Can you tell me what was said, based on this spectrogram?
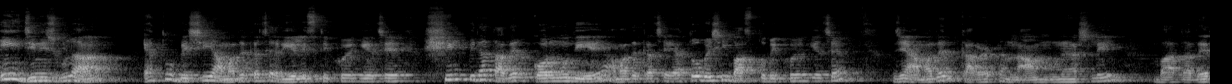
এই জিনিসগুলা এত বেশি আমাদের কাছে রিয়েলিস্টিক হয়ে গিয়েছে। শিল্পীরা তাদের কর্ম দিয়ে আমাদের কাছে এত বেশি বাস্তবিক হয়ে গিয়েছে যে আমাদের কারও একটা নাম মনে আসলেই বা তাদের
